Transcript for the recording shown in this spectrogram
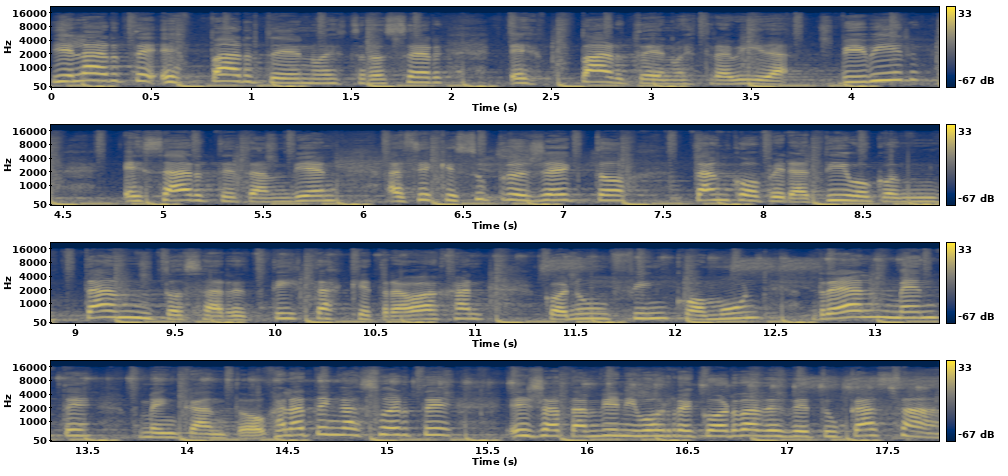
Y el arte es parte de nuestro ser, es parte de nuestra vida. Vivir es arte también, así es que su proyecto tan cooperativo, con tantos artistas que trabajan con un fin común, realmente me encantó. Ojalá tenga suerte ella también y vos recorda desde tu casa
